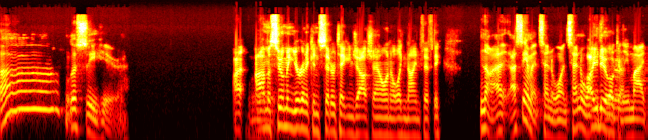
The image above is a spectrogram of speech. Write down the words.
Uh, let's see here. I, I'm Yeah. assuming you're going to consider taking Josh Allen at like 950. No, I, I see him at 10 to 1. 10 to 1 Oh, you do? Okay. my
